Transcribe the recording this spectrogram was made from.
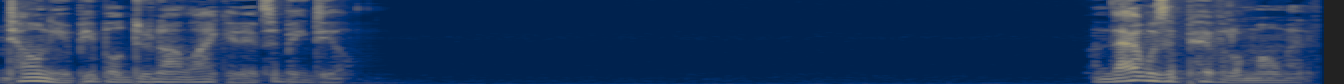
I'm telling you, people do not like it. It's a big deal. And that was a pivotal moment.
